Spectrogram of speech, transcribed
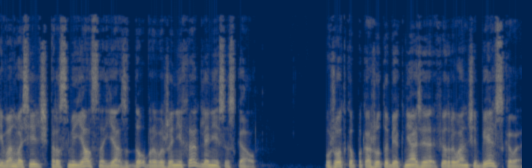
Иван Васильевич рассмеялся, я с доброго жениха для ней сыскал. Ужотко покажу тебе князя Федора Ивановича Бельского,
